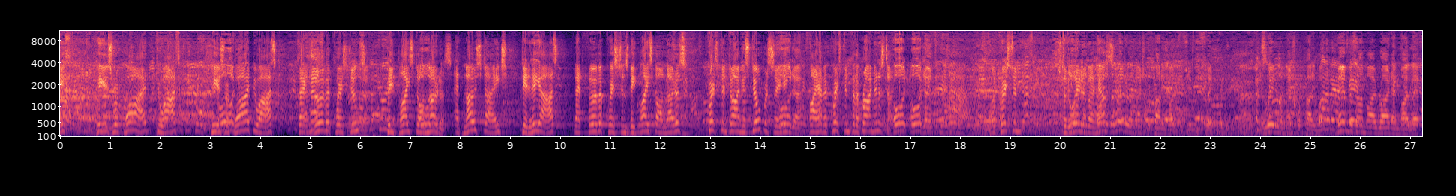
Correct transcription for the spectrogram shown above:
He's- he is required to ask. He is required to ask that further will come to questions be placed on Order. notice. At no stage did he ask that further questions be placed on notice. Question time is still proceeding. Order. I have a question for the Prime Minister. Order. order. My question is to the Leader of the House. Order. The leader of the National Party might resume his seat. The leader of the National Party might. Members on my right and my left.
